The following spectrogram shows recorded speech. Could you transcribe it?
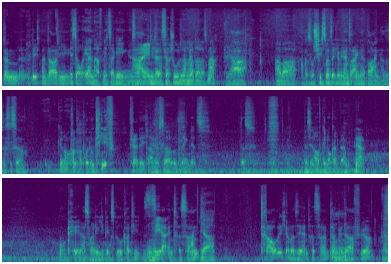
dann legt man da die. ist ja auch ehrenhaft, nichts dagegen. Ist Nein, richtig, das- dass der Schulsenator das macht. Ja, Aber aber so schießt man sich ja wieder ins eigene Bein. Also das ist ja genau, kontraproduktiv. Fertig. da müsste also dringend jetzt das ein bisschen aufgelockert werden. Ja. Okay, das war die Lieblingsbürokratie. Sehr interessant. Ja, Traurig, aber sehr interessant. Danke dafür. gerne.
